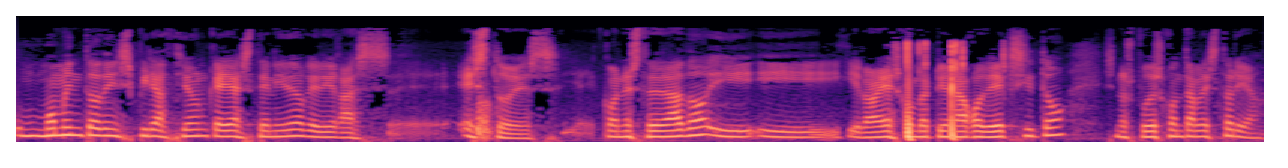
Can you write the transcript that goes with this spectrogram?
un momento de inspiración que hayas tenido que digas, eh, esto es, con este dado y, que lo hayas convertido en algo de éxito, si nos puedes contar la historia.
